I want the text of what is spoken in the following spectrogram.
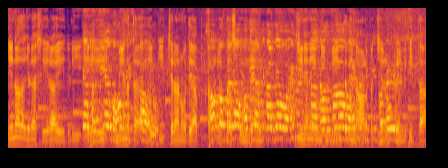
ਇਹਨਾਂ ਦਾ ਜਿਹੜਾ ਸਿਹਰਾ ਹੈ ਜਿਹੜੀ ਇਹ ਮਿਹਨਤ ਹੈ ਇਹ ਟੀਚਰਾਂ ਨੂੰ ਅਧਿਆਪਕਾਂ ਨੂੰ ਸਕੂਲ ਦੇ ਜਿਨ੍ਹਾਂ ਨੇ ਇੰਨੀ ਮਿਹਨਤ ਦੇ ਨਾਲ ਬੱਚਿਆਂ ਨੂੰ ਟ੍ਰੇਨਡ ਕੀਤਾ।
